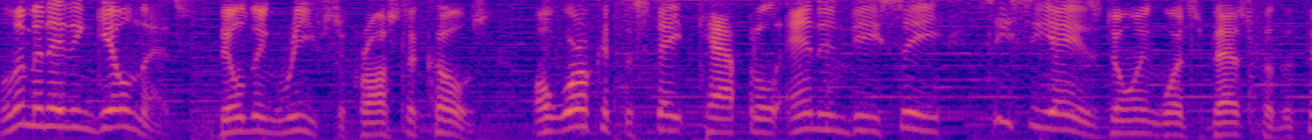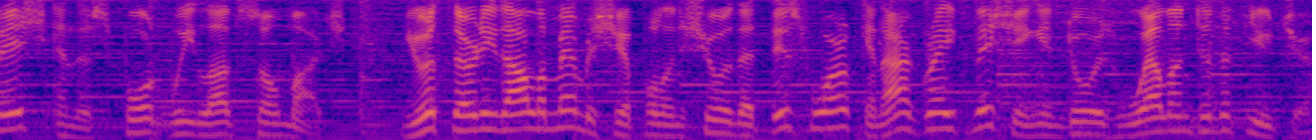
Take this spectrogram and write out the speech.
eliminating gill nets, building reefs across the coast, or work at the state capitol and in D.C., CCA is doing what's best for the fish and the sport we love so much. Your $30 membership will ensure that this work and our great fishing endures well into the future.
